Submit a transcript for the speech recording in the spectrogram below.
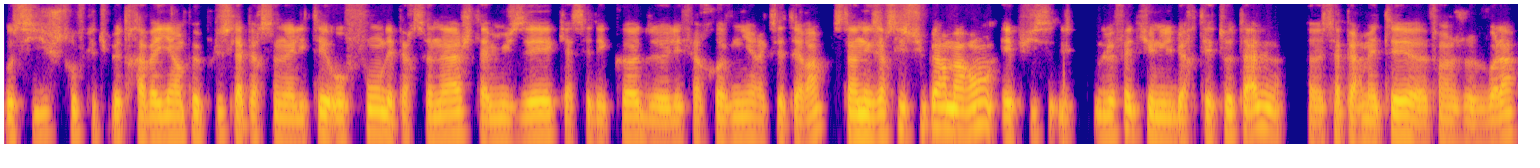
aussi. Je trouve que tu peux travailler un peu plus la personnalité au fond des personnages, t'amuser, casser des codes, les faire revenir, etc. C'est un exercice super marrant. Et puis le fait qu'il y ait une liberté totale, euh, ça permettait, euh, enfin je voilà,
